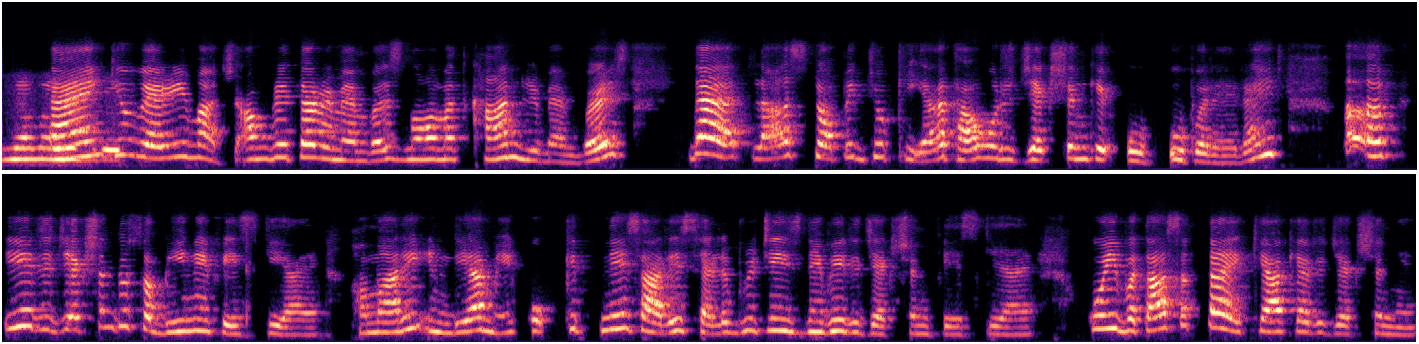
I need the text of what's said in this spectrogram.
Thank you very much. Amrita remembers, Muhammad Khan remembers. That last topic जो किया था वो रिजेक्शन के ऊपर है राइट अब ये रिजेक्शन तो सभी ने फेस किया है हमारे इंडिया में कितने सारे सेलिब्रिटीज ने भी रिजेक्शन फेस किया है कोई बता सकता है क्या क्या रिजेक्शन है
